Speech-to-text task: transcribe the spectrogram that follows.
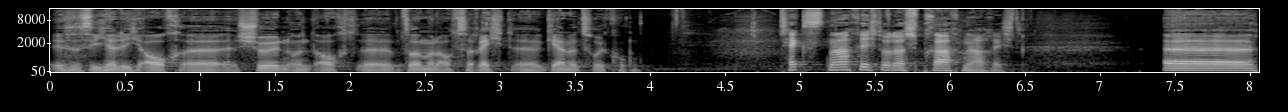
ist es sicherlich auch äh, schön und auch äh, soll man auch zu Recht äh, gerne zurückgucken. Textnachricht oder Sprachnachricht? Äh,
